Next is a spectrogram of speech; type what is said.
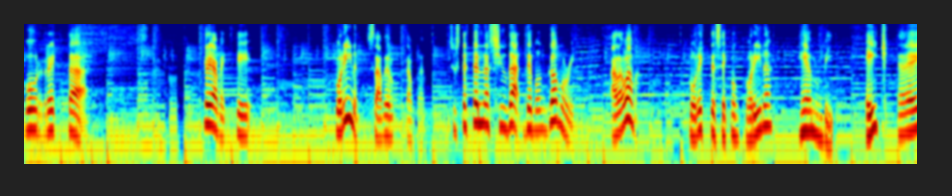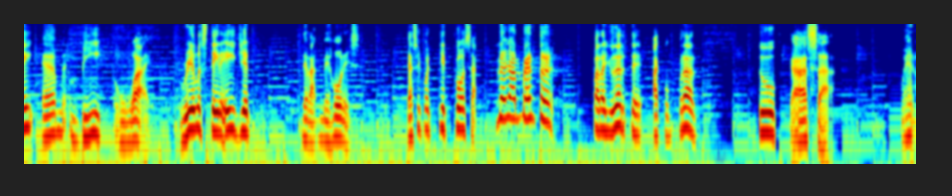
correctas. Créame que Corina sabe lo que está hablando. Si usted está en la ciudad de Montgomery, Alabama, conéctese con Corina Hamby H-A-M-B-Y. Real estate agent de las mejores. Hace cualquier cosa legalmente para ayudarte a comprar tu casa. Bueno,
